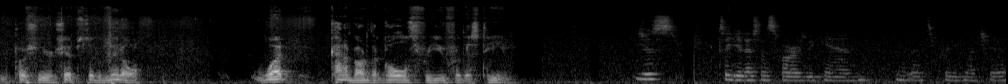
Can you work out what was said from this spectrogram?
you're pushing your chips to the middle. What kind of are the goals for you for this team? Just to get us as far as we can. That's pretty much it.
